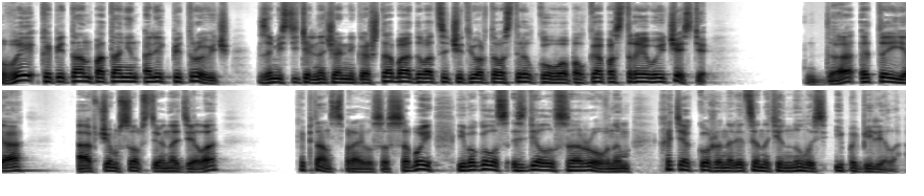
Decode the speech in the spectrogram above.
Вы капитан Потанин Олег Петрович, заместитель начальника штаба 24-го стрелкового полка по строевой части». «Да, это я. А в чем, собственно, дело?» Капитан справился с собой, его голос сделался ровным, хотя кожа на лице натянулась и побелела.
